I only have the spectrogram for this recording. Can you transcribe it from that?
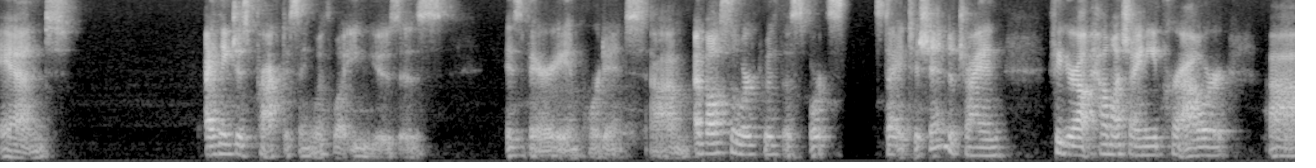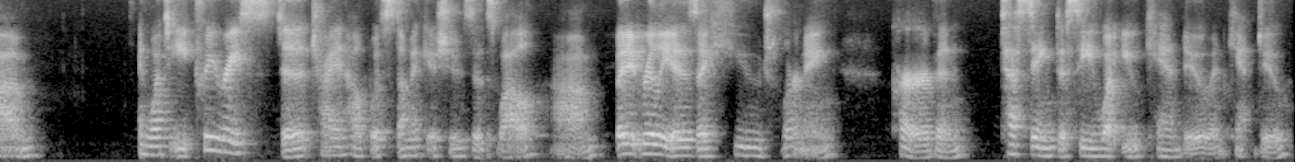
and I think just practicing with what you use is is very important. Um, I've also worked with a sports dietitian to try and figure out how much I need per hour um, and what to eat pre race to try and help with stomach issues as well. Um, but it really is a huge learning curve and testing to see what you can do and can't do.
